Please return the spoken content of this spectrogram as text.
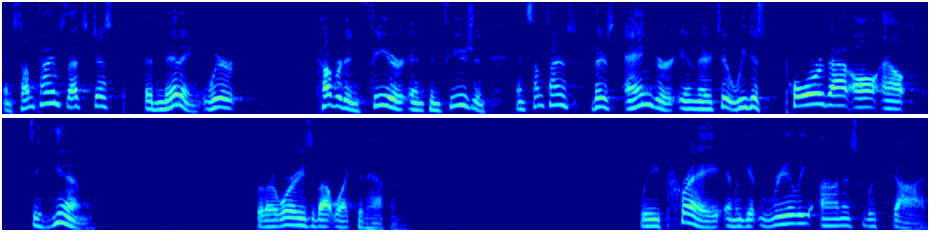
And sometimes that's just admitting we're covered in fear and confusion. And sometimes there's anger in there too. We just pour that all out to Him with our worries about what could happen. We pray and we get really honest with God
